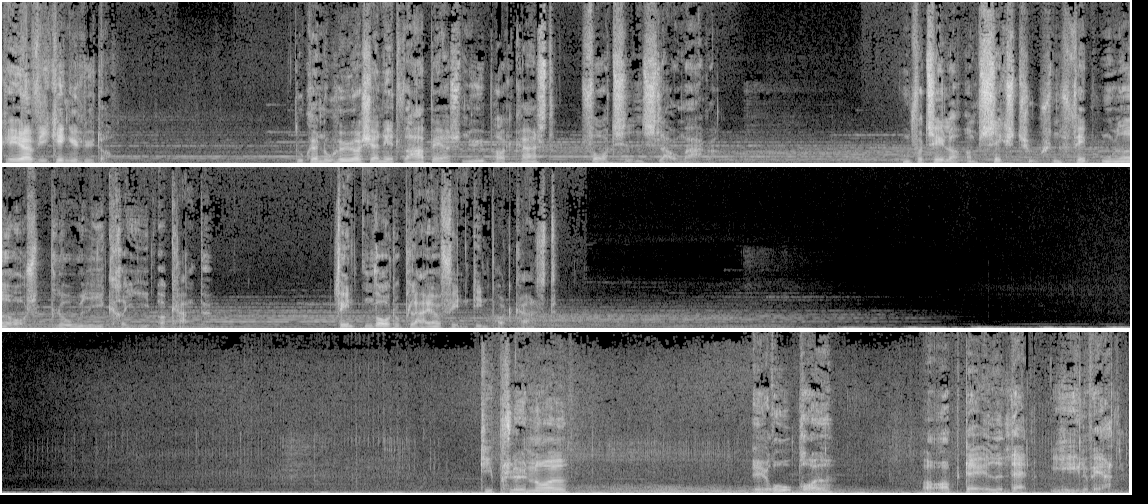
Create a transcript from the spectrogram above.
Kære vikingelytter. Du kan nu høre Jeanette Varbergs nye podcast Fortidens slagmarker. Hun fortæller om 6.500 års blodige krige og kampe. Find den, hvor du plejer at finde din podcast. De plyndrede, erobrede og opdagede land i hele verden.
